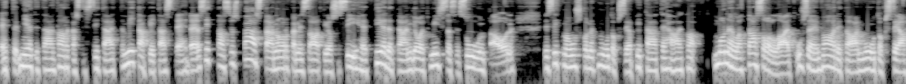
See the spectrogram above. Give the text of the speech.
että mietitään tarkasti sitä, että mitä pitäisi tehdä. Ja sitten taas, jos päästään organisaatiossa siihen, että tiedetään jo, että missä se suunta on, niin sitten mä uskon, että muutoksia pitää tehdä aika monella tasolla, että usein vaaditaan muutoksia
